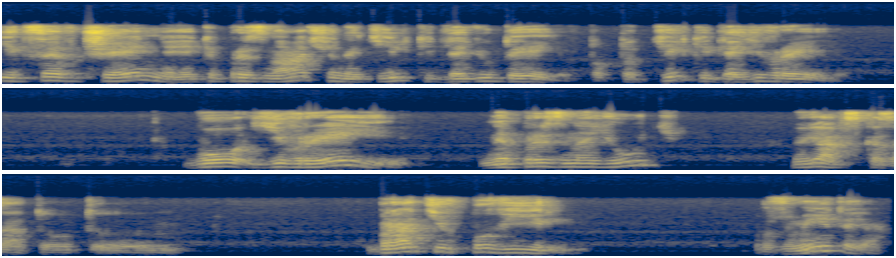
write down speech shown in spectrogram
І це вчення, яке призначене тільки для юдеїв, тобто тільки для євреїв. Бо євреї не признають, ну як сказати, от, е, братів по вірі. Розумієте як?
